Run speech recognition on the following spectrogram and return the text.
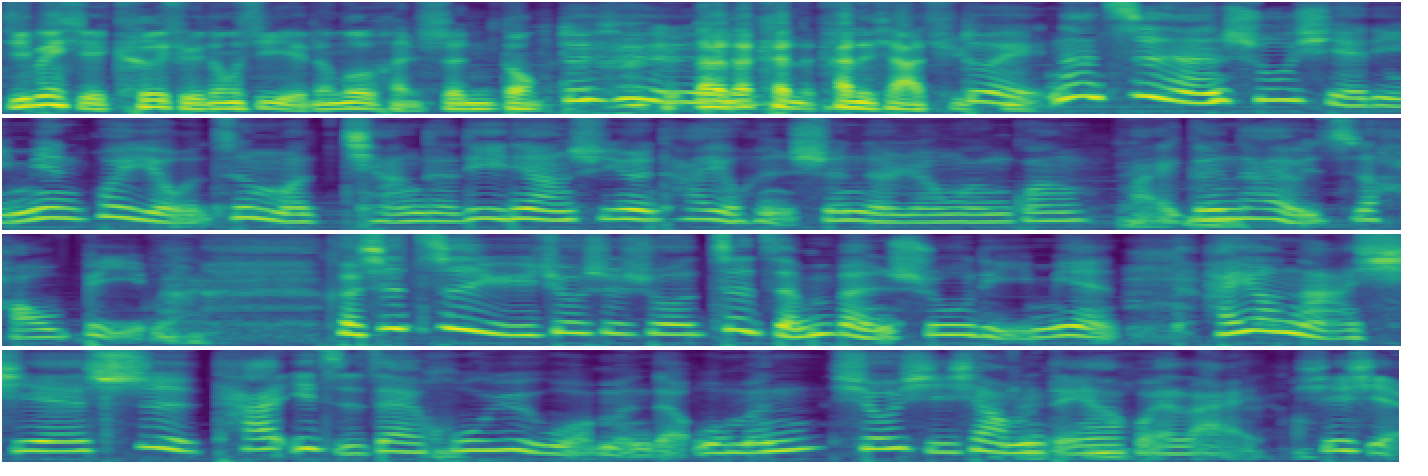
即便写科学东西，也能够很生动，对对对，大家看得看得下去。对，那自然书写里面会有这么强的力量，是因为它有很深的人文关怀，跟它有一支好笔嘛。可是至于就是说，这整本书里面还有哪些是他一直在呼吁我们的？我们休息一下，我们等一下回来，谢谢。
